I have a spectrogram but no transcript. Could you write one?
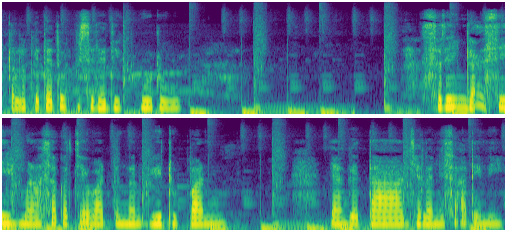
kalau kita tuh bisa jadi guru Sering gak sih merasa kecewa dengan kehidupan yang kita jalani saat ini?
